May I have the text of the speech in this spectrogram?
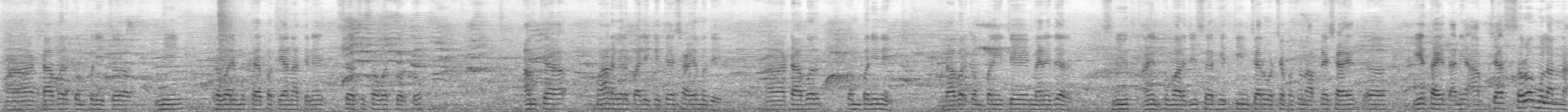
अ, डाबर कंपनीचं मी प्रभारी मुख्याध्यापक या नात्याने सहर्ष स्वागत करतो. आमच्या महानगरपालिकेच्या शाळेमध्ये डाबर कंपनीने डाबर कंपनीचे मॅनेजर श्रीयुत अनिल कुमारजी सर हे तीन चार वर्षापासून आपल्या शाळेत येत आहेत आणि आमच्या सर्व मुलांना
